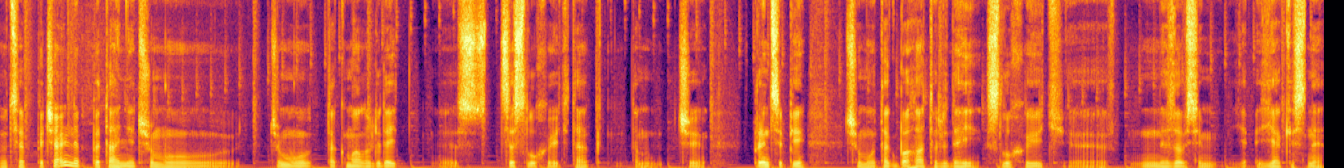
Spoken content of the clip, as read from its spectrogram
Ну, це печальне питання, чому чому так мало людей е, це слухають, так? Там, Чи, в принципі, чому так багато людей слухають е, не зовсім якісне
